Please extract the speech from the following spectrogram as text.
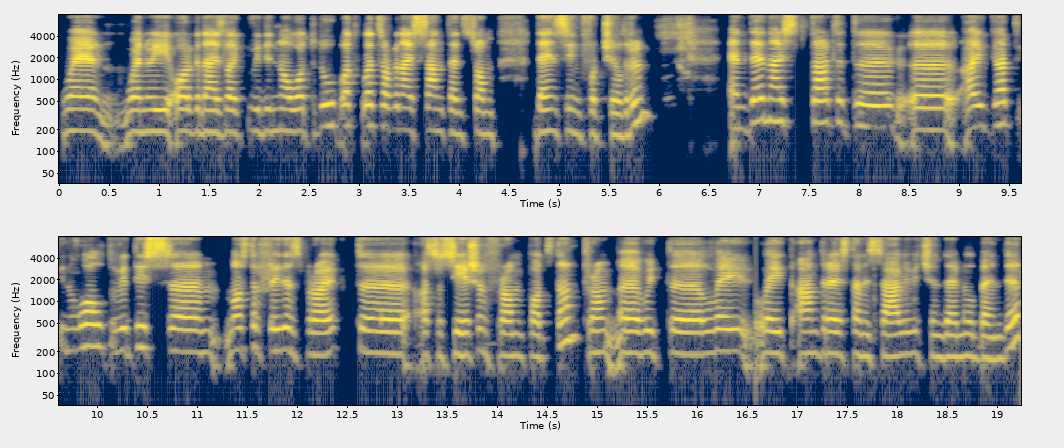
when when we organized like we didn't know what to do, but let's organize sometimes some dancing for children. And then I started. Uh, uh, I got involved with this um, Mostar Friedensprojekt uh, association from Potsdam, from uh, with uh, late, late Andre Stanisavljevic and Emil Bender,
